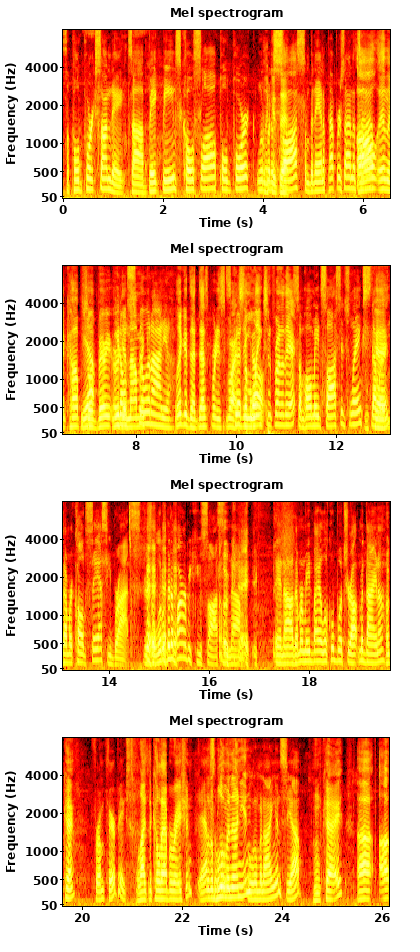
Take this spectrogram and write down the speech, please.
It's a pulled pork sundae. It's uh, baked beans, coleslaw, pulled pork, a little Look bit of at that. sauce, some banana peppers on the top. All in the cup, so Yep. very ergonomic. You don't spill it on you. Look at that, that's pretty smart. Some links in front of there. Some homemade sausage links. Them, are, them are called sassy brats. There's a little bit of barbecue sauce in Okay. them. And uh, them are made by a local butcher out in Medina Okay, from Fair Pigs. like the collaboration. Absolutely. Little blooming bloomin' onion. Bloomin' onions, yep. Okay, uh, uh,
